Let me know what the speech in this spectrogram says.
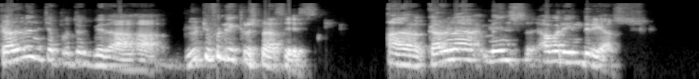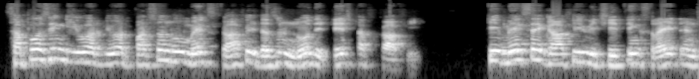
Karnancha. Beautifully Krishna says. Uh, karna means our indriyas. Supposing your, your person who makes coffee doesn't know the taste of coffee. He makes a coffee which he thinks right and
